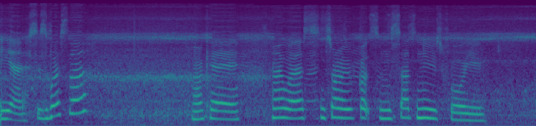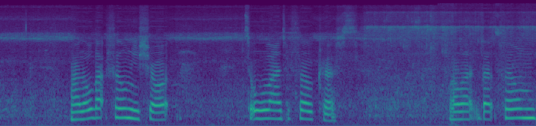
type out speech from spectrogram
Yes, is Wes there? Okay. Hi Wes, I'm sorry we've got some sad news for you. Well, all that film you shot, it's all out of focus. Well, that, that film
